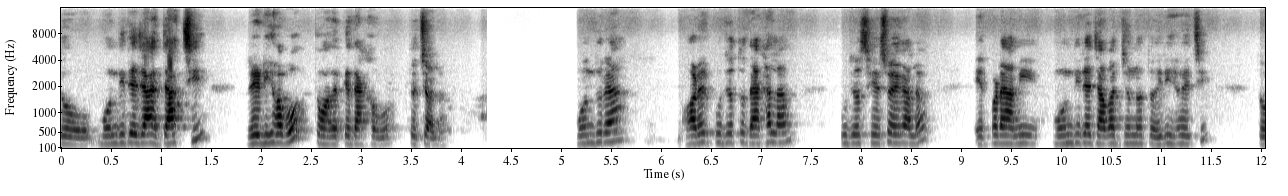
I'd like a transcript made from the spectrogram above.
তো মন্দিরে যা, যাচ্ছি, রেডি হব, তোমাদেরকে দেখাবো। তো চলো। বন্ধুরা, ঘরের পুজো তো দেখালাম। পুজো শেষ হয়ে গেল। এরপরে আমি মন্দিরে যাওয়ার জন্য তৈরি হয়েছি। তো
